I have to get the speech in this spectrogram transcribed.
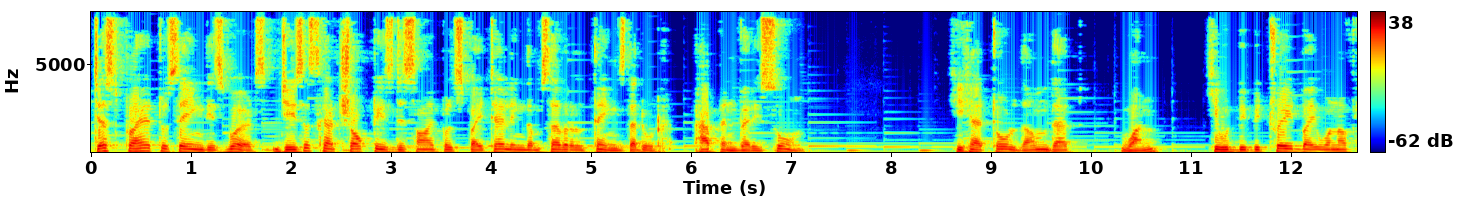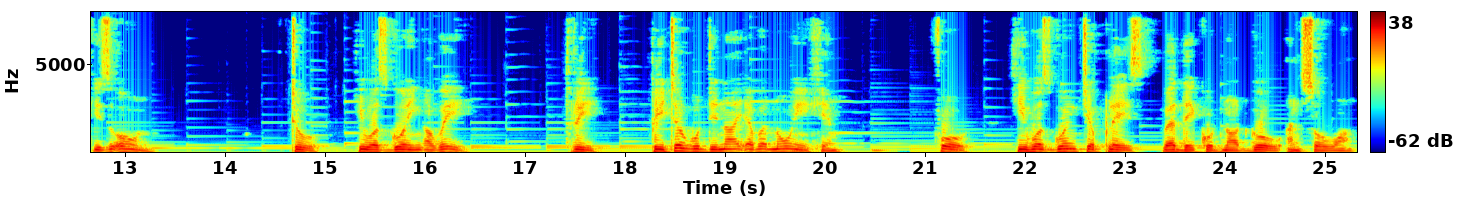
Just prior to saying these words, Jesus had shocked his disciples by telling them several things that would happen very soon. He had told them that 1. He would be betrayed by one of his own. 2 he was going away. 3. Peter would deny ever knowing him. 4. He was going to a place where they could not go, and so on.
